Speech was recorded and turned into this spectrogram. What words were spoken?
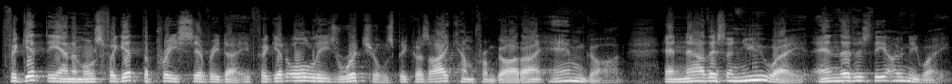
Forget the animals, forget the priests every day, forget all these rituals because I come from God, I am God. And now there's a new way, and that is the only way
